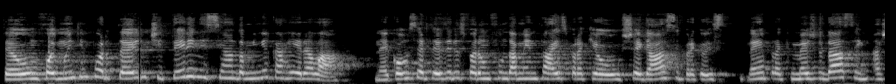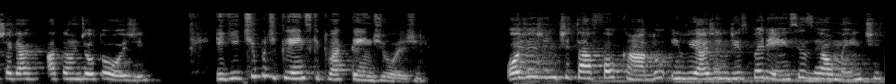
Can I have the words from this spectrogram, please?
Então, foi muito importante ter iniciado a minha carreira lá. Né? Com certeza, eles foram fundamentais para que eu chegasse, para que, né, para que me ajudassem a chegar até onde eu estou hoje. E que tipo de clientes que tu atende hoje? Hoje a gente está focado em viagem de experiências, realmente.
